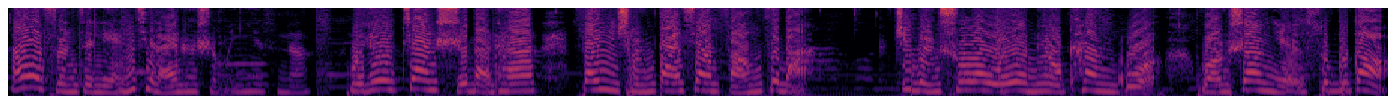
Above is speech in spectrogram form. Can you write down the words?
elephant 连起来是什么意思呢？我就暂时把它翻译成大象房子吧。这本书我也没有看过，网上也搜不到。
